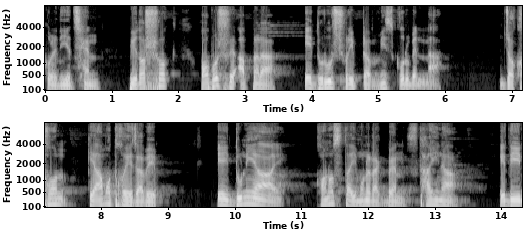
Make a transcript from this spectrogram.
করে দিয়েছেন। প্রিয় দর্শক, অবশ্যই আপনারা এই দুরুদ শরীফটা মিস করবেন না। যখন কেয়ামত হয়ে যাবে, এই দুনিয়ায় ক্ষণস্থায়ী মনে রাখবেন, স্থায়ী না। এদিন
